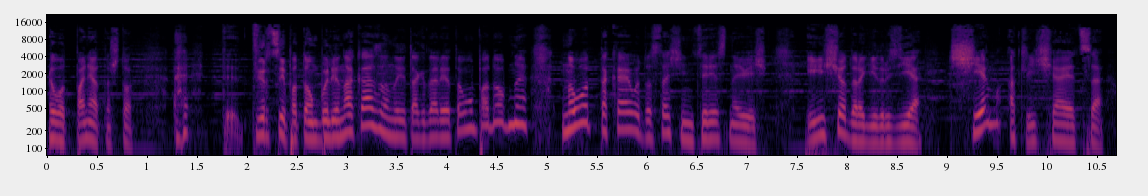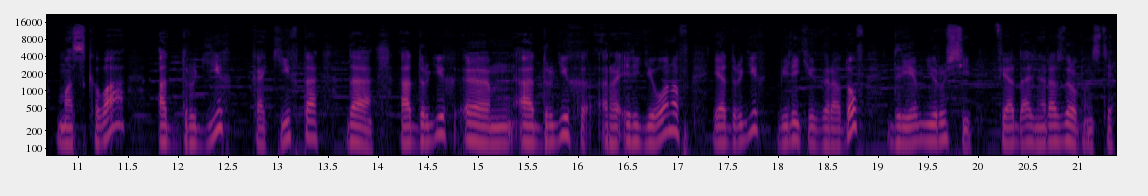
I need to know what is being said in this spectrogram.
Вот, понятно, что тверцы потом были наказаны и так далее и тому подобное. Но вот такая вот достаточно интересная вещь. И еще, дорогие друзья, чем отличается Москва от других каких-то, да, от других, эм, от других регионов и от других великих городов Древней Руси, феодальной раздробности,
